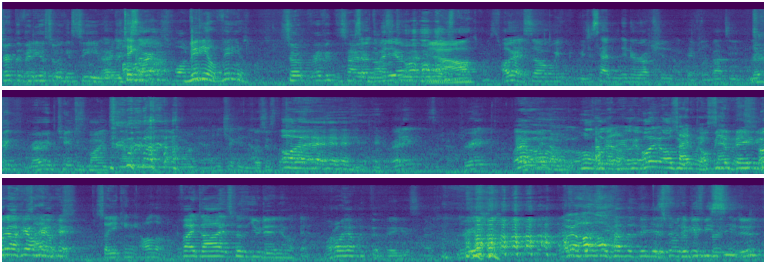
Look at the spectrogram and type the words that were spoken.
start the video so we can see. Alright, Rivik take- start. Video, video. So Rivik decided Start the not video? to do. Yeah. Okay, so we, we just had an interruption. Okay, we're about to eat. Rivik, Rivik changed his mind. He's not doing it anymore. Yeah, eat chicken now. it's just Oh, hey, hey, hey, hey. Okay, ready? Three. Wait, wait, oh, no. oh, hold on, on. okay, okay, hold on, do it. Sideways, Don't be a baby. Okay, okay, okay, okay. So you can all of them. If I die, it's because of you, Daniel. Okay. Why do I have like the biggest? Wait, I'll, I'll, have the biggest. It's for the BBC, dude.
